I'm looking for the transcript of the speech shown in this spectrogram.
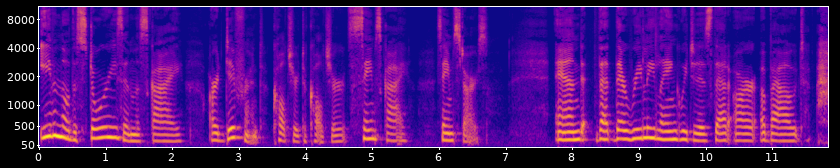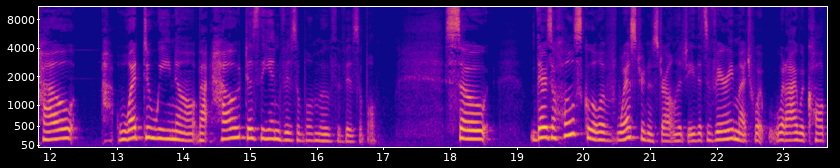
even though the stories in the sky are different culture to culture, same sky, same stars. And that they're really languages that are about how, what do we know about how does the invisible move the visible? So there's a whole school of Western astrology that's very much what, what I would call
